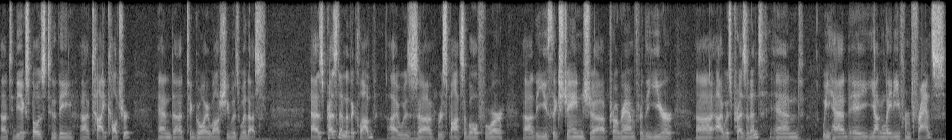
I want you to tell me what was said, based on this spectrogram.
uh, to be exposed to the uh, Thai culture and uh, to Goy while she was with us. As president of the club, I was uh, responsible for uh, the youth exchange program for the year I was president, and we had a young lady from France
